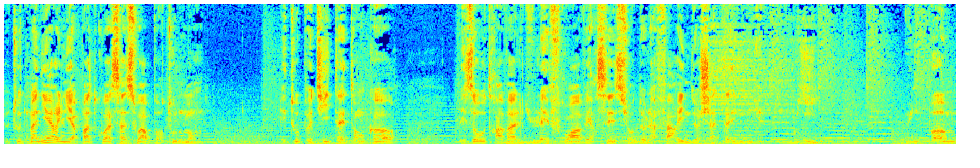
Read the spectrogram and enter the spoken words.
De toute manière, il n'y a pas de quoi s'asseoir pour tout le monde. Les tout petits têtent encore, les autres avalent du lait froid versé sur de la farine de châtaigne bouillie, une pomme,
